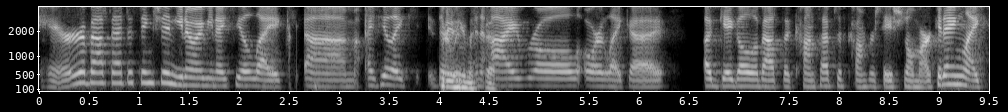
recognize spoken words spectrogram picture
care about that distinction. You know, I mean, I feel like um, I feel like there was an eye roll or like a a giggle about the concept of conversational marketing. Like,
